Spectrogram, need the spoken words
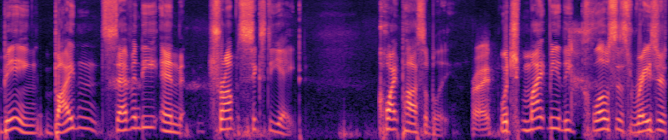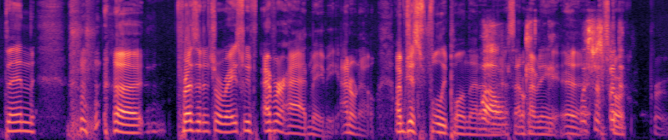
being biden 70 and trump 68 quite possibly Right. which might be the closest razor thin uh, presidential race we've ever had maybe i don't know i'm just fully pulling that out Well, of my ass. i don't have any uh, let's just put it- proof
